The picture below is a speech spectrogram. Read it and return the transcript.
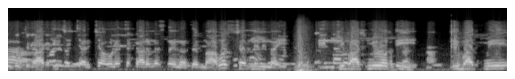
बाकीची चर्चा होण्याचं कारणच नाही ना. जर नावच ठरलेली नाही जी बातमी होती. ती बातमी?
